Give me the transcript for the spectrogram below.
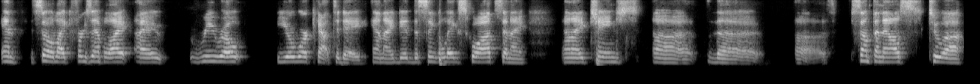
and so like for example i i rewrote your workout today and i did the single leg squats and i and i changed uh the uh something else to a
